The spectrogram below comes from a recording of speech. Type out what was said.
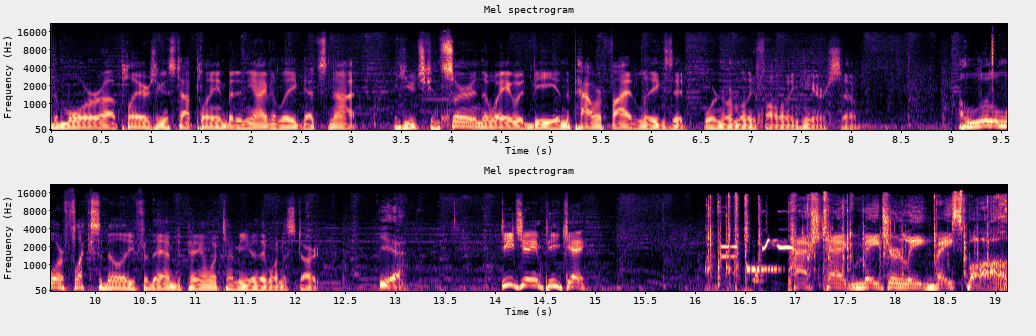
the more uh, players are going to stop playing. But in the Ivy League, that's not a huge concern the way it would be in the Power Five leagues that we're normally following here. So a little more flexibility for them depending on what time of year they want to start. Yeah. DJ and PK. Hashtag Major League Baseball.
